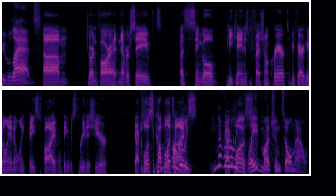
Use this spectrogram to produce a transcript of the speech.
two lads. Um, Jordan Farr had never saved a single PK in his professional career. To be fair, he only had only faced five. I think it was three this year. Got He- close a couple of never really- times. He never got really close. played much until now.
